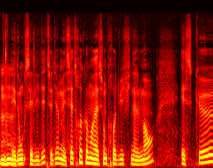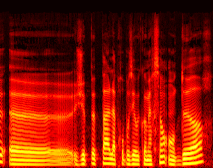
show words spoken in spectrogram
Mhm. Et donc, c'est l'idée de se dire, mais cette recommandation produit, finalement, est-ce que euh, je peux pas la proposer aux commerçants en dehors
